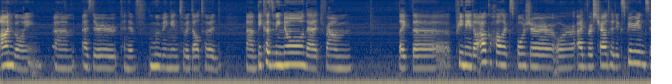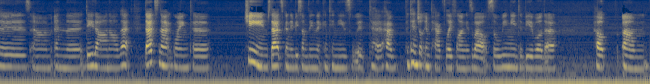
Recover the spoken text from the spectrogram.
ongoing um, as they're kind of moving into adulthood um, because we know that from like the prenatal alcohol exposure or adverse childhood experiences um, and the data on all that that's not going to change that's going to be something that continues with to have potential impact lifelong as well so we need to be able to help um,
